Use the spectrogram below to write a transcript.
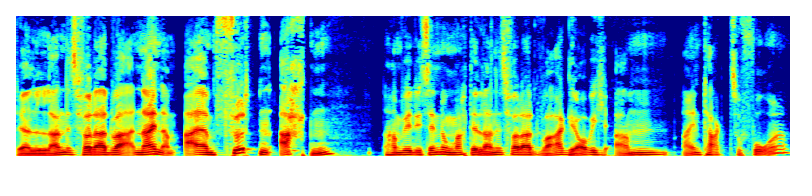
Der Landesverrat war, nein, am, am 4.8. haben wir die Sendung gemacht. Der Landesverrat war, glaube ich, am einen Tag zuvor.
